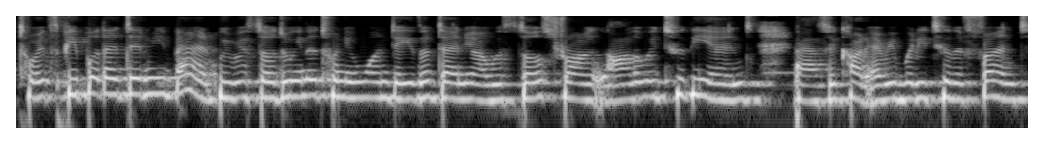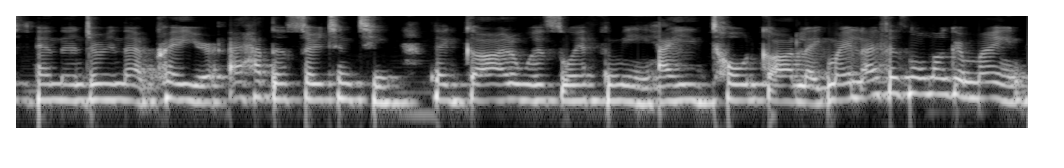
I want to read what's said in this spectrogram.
towards people that did me bad. We were still doing the 21 days of Daniel. I was still strong all the way to the end. Pastor called everybody to the front. And then during that prayer, I had the certainty that God was with me. I told God, like, my life is no longer mine.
